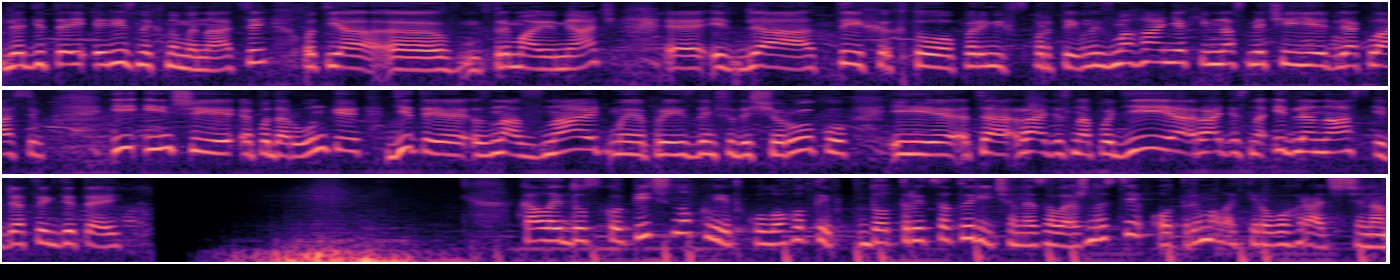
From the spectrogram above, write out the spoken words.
для дітей різних номінацій. От я е, тримаю м'яч е, і для тих, хто переміг в спортивних змаганнях, і в нас м'ячі є для класів, і інші подарунки. Діти з нас знають. Ми приїздимо сюди щороку, і це радісна подія, радісна і для нас, і для цих дітей. Калейдоскопічну квітку логотип до 30-річчя незалежності отримала Кіровоградщина.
